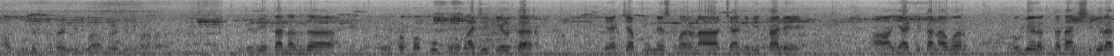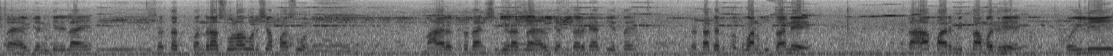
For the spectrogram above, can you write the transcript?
भावपूर्ण श्रद्धांजली व आदरांजली वाहणार आहे. विवेकानंद उर्फ पप्पू पुरभाजी केळकर यांच्या पुण्यस्मरणाच्या निमित्ताने या ठिकाणावर भव्य रक्तदान शिबिराचं आयोजन केलेलं आहे. सतत पंधरा सोळा वर्षापासून महारक्तदान शिबिराचं आयोजन करण्यात येतं आहे तथागत भगवान बुद्धाने दहा पारमितामध्ये पहिली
